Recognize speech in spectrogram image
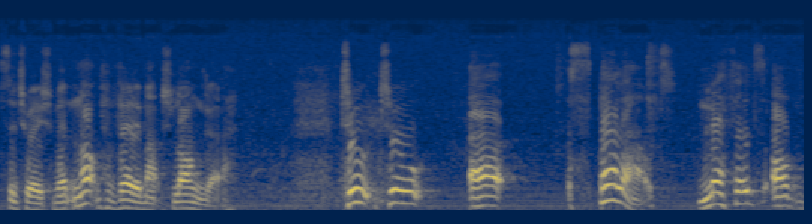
situation, but not for very much longer, to, to uh, spell out methods of,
